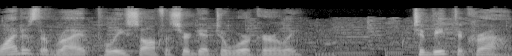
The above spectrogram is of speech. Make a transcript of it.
Why does the riot police officer get to work early? To beat the crowd.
